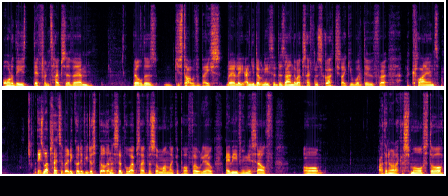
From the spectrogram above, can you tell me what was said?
all of these different types of um, builders, you start with a base really, and you don't need to design the website from scratch like you would do for a client. These websites are really good if you're just building a simple website for someone, like a portfolio, maybe even yourself, or I don't know, like a small store.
